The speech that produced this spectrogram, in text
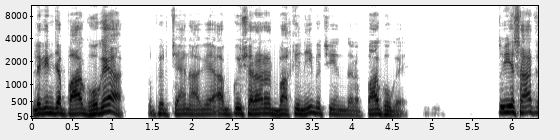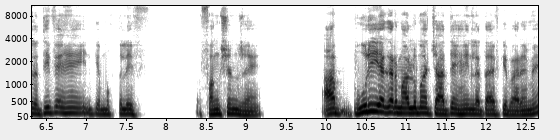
لیکن جب پاک ہو گیا تو پھر چین آ گیا۔ اب کوئی شرارت باقی نہیں بچی اندر، اب پاک ہو گئے۔ تو یہ سات لطیفے ہیں، ان کے مختلف فنکشنز ہیں۔ آپ پوری اگر معلومات چاہتے ہیں ان لطائف کے بارے میں،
